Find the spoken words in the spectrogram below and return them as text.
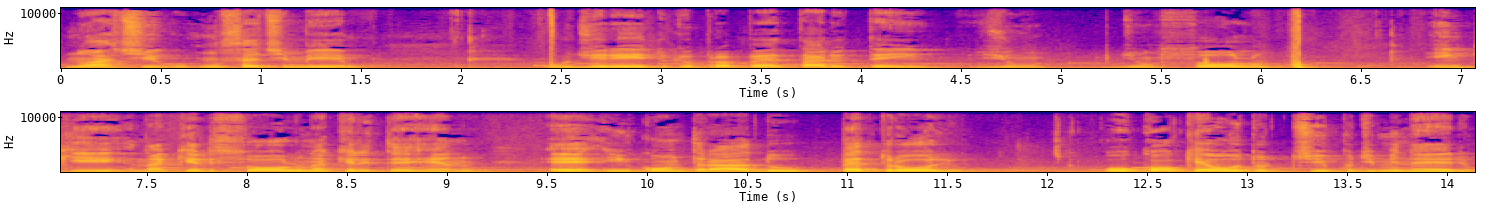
no artigo 176, o direito que o proprietário tem de um, de um solo em que naquele solo, naquele terreno, é encontrado petróleo ou qualquer outro tipo de minério.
